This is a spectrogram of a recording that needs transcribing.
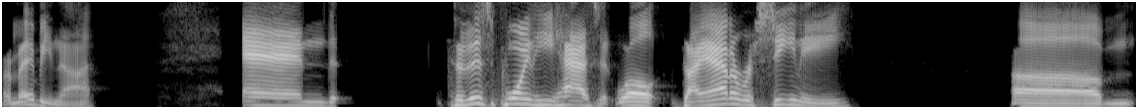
or maybe not. And to this point, he has it. Well, Dianna Russini, um,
